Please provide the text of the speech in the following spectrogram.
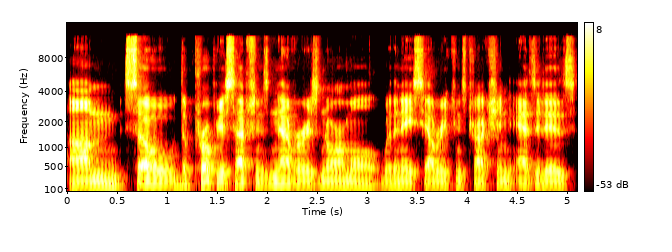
Um, so the proprioception is never as normal with an ACL reconstruction as it is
